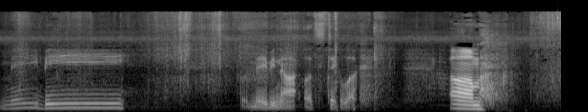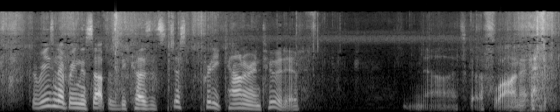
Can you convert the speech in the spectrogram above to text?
Maybe, but maybe not. Let's take a look. Um, the reason I bring this up is because it's just pretty counterintuitive. No, it's got a flaw in it.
